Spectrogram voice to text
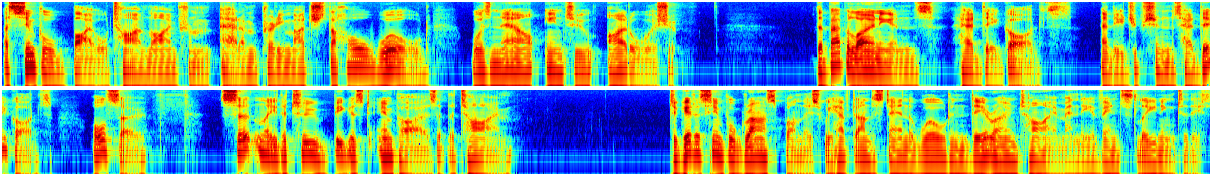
a simple Bible timeline from Adam, pretty much the whole world was now into idol worship. The Babylonians had their gods, and the Egyptians had their gods. Also, certainly the two biggest empires at the time. To get a simple grasp on this, we have to understand the world in their own time and the events leading to this.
